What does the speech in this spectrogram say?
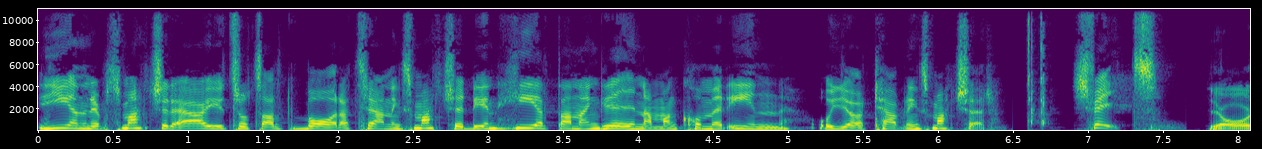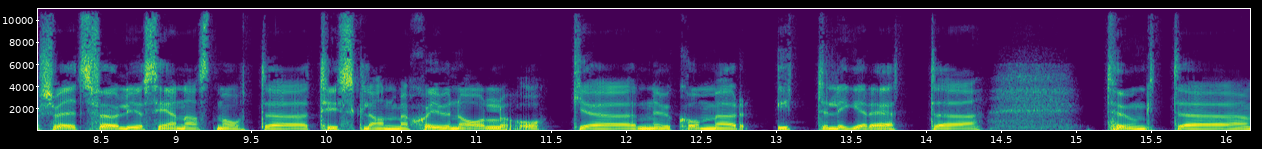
genrepsmatcher är ju trots allt bara träningsmatcher. Det är en helt annan grej när man kommer in och gör tävlingsmatcher. Schweiz. Ja, Schweiz följer senast mot eh, Tyskland med 7-0 och eh, nu kommer ytterligare ett eh, tungt eh,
